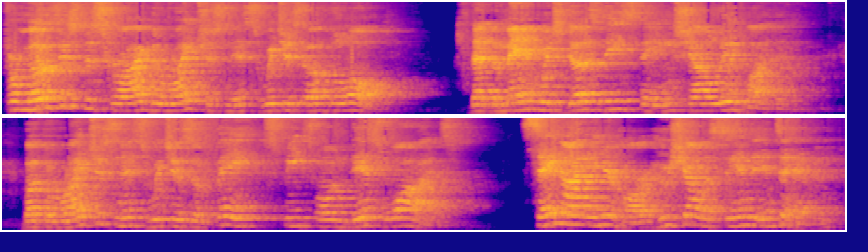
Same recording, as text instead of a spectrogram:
For Moses described the righteousness which is of the law, that the man which does these things shall live by them. But the righteousness which is of faith speaks on this wise. Say not in your heart, Who shall ascend into heaven,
